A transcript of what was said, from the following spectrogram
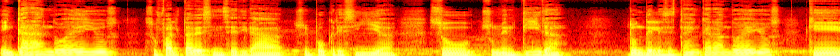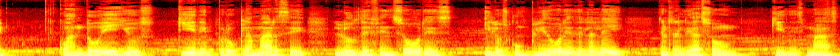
encarando a ellos su falta de sinceridad, su hipocresía, su, su mentira, donde les está encarando a ellos que cuando ellos quieren proclamarse los defensores y los cumplidores de la ley, en realidad son quienes más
